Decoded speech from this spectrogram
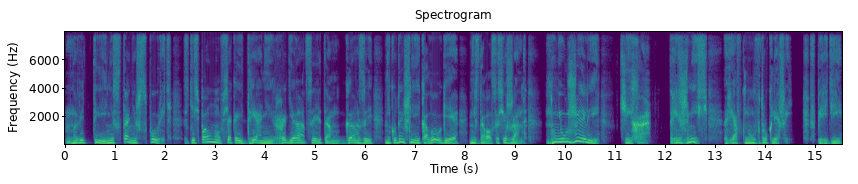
Но ведь ты не станешь спорить. Здесь полно всякой дряни, радиация там, газы, никудышняя экология, — не сдавался сержант. Ну неужели? Тихо! Прижмись! — рявкнул вдруг Леший. Впереди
